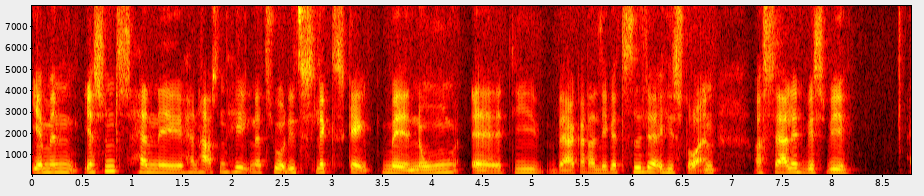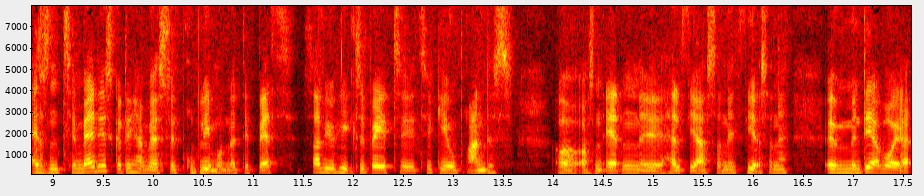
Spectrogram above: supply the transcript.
jamen, jeg synes, han, øh, han har sådan helt naturligt slægtskab med nogle af de værker, der ligger tidligere i historien. Og særligt hvis vi, altså sådan tematisk, og det her med at sætte problemer under debat, så er vi jo helt tilbage til, til Geo Brandes og, og sådan 1870'erne, øh, 80'erne. Øhm, men der, hvor jeg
